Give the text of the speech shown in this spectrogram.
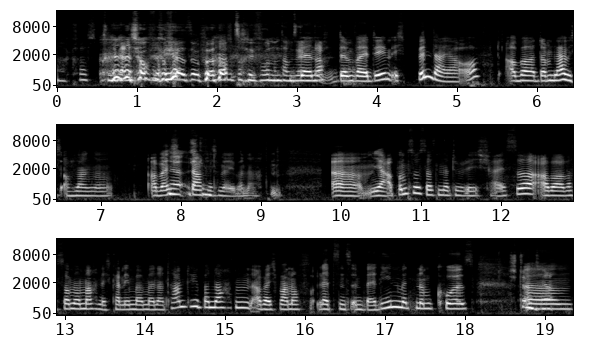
Ach krass. Das ist mir gar nicht aufgefallen. Ja, super. Hauptsache wir wohnen unterm selben Dach. Denn, denn bei denen, ich bin da ja oft, aber dann bleibe ich auch lange. Aber ich Ja, darf stimmt. nicht mehr übernachten. Ähm, ja, ab und zu ist das natürlich scheiße, aber was soll man machen? Ich kann eben bei meiner Tante übernachten, aber ich war noch letztens in Berlin mit einem Kurs. Stimmt, ja. ähm,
